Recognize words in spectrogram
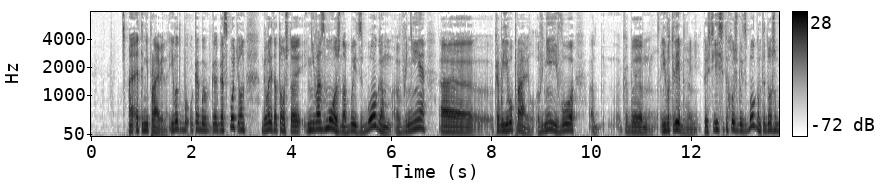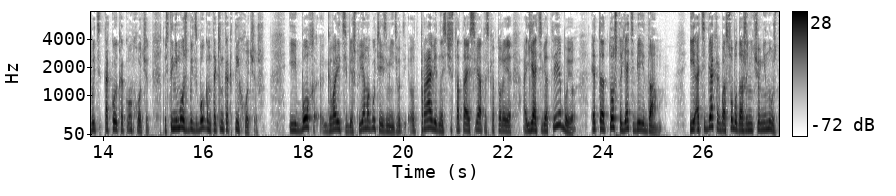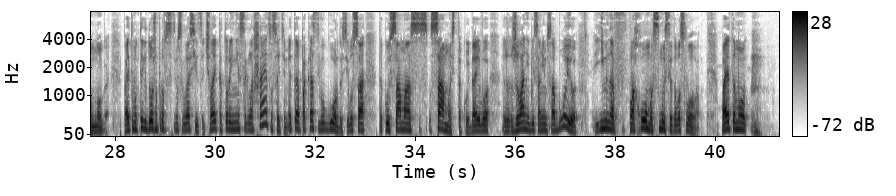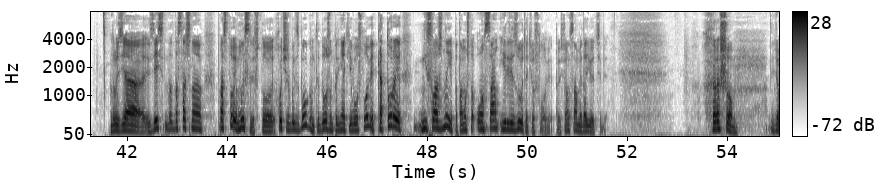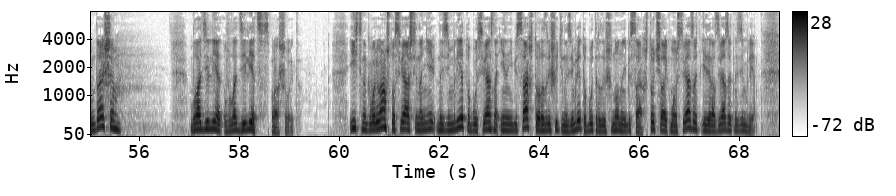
это неправильно. И вот как бы Господь, Он говорит о том, что невозможно быть с Богом вне э, как бы Его правил, вне Его э, как бы его требований. То есть, если ты хочешь быть с Богом, ты должен быть такой, как Он хочет. То есть, ты не можешь быть с Богом таким, как ты хочешь. И Бог говорит тебе, что я могу тебя изменить. Вот, вот праведность, чистота и святость, которые я тебя требую, это то, что я тебе и дам и от тебя как бы особо даже ничего не нужно много. Поэтому ты должен просто с этим согласиться. Человек, который не соглашается с этим, это показывает его гордость, его со, такую само, самость, такую, да, его э, желание быть самим собою именно в плохом смысле этого слова. Поэтому Друзья, здесь достаточно простая мысль, что хочешь быть с Богом, ты должен принять Его условия, которые не сложны, потому что Он сам и реализует эти условия. То есть Он сам и дает тебе. Хорошо. Идем дальше. Владелец, владелец спрашивает. Истинно говорю вам, что свяжете на, не, на земле, то будет связано и на небесах, что разрешите на земле, то будет разрешено на небесах. Что человек может связывать или развязывать на земле?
